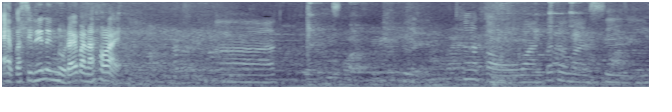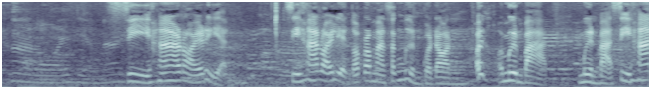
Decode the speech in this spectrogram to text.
แอบกระซิบนิดนึงหนูได้วันละเท่าไหร่อ่าถ้าต่อวันก็ประมาณสี่ห้าร้อยเหรียญได้สี่ห้าร้อยเหรียญ สี่ห้าร้อยเหรียญก็ประมาณสักหมื่นกว่าดอลเอ้ยหมื่นบาทหมื่นบาทสี่ห้า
